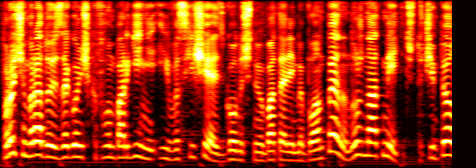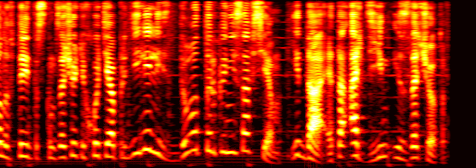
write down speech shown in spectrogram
Впрочем, радуясь за гонщиков Ламборгини и восхищаясь гоночными батареями Бланпена, нужно отметить, что чемпионы в спринтерском зачете хоть и определились, да вот только не совсем. И да, это один из зачетов.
